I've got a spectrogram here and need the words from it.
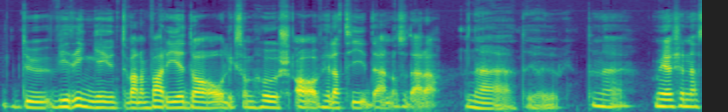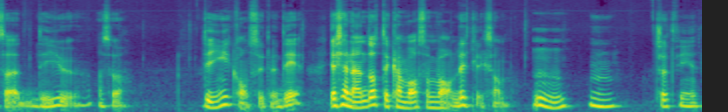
du, vi ringer ju inte varandra varje dag och liksom hörs av hela tiden och sådär. Nej, det gör jag inte. Nej. Men jag känner så här, det är ju, alltså Det är inget konstigt med det. Jag känner ändå att det kan vara som vanligt liksom. Mm. Mm. Så att vi,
